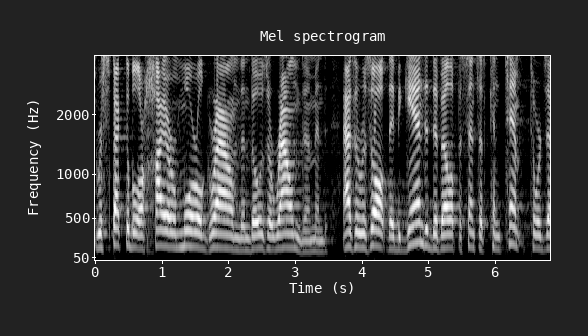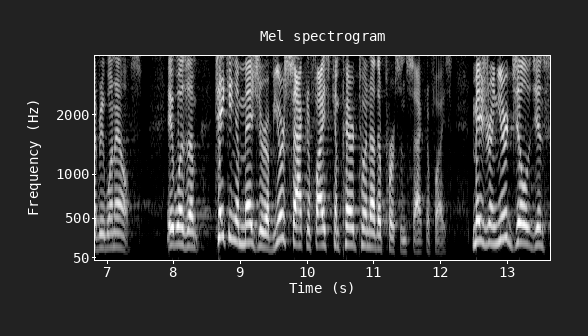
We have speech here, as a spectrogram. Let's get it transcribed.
respectable or higher moral ground than those around them. And as a result, they began to develop a sense of contempt towards everyone else. It was a, taking a measure of your sacrifice compared to another person's sacrifice, measuring your diligence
